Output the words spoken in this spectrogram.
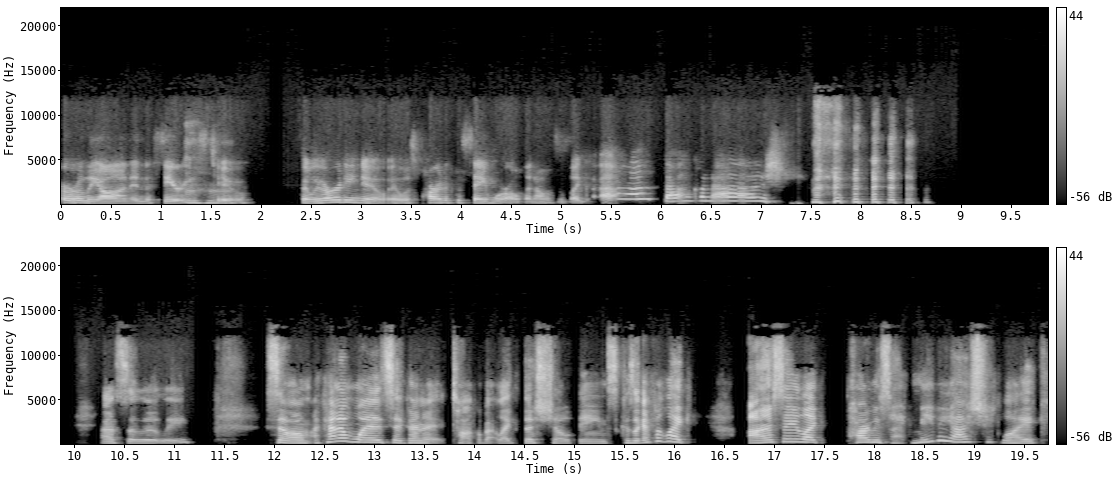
early on in the series mm-hmm. too, so we already knew it was part of the same world, and I was just like, "Ah, Dankonage." Absolutely. So um, I kind of wanted to kind of talk about like the show themes because like I feel like honestly, like part of me's like, maybe I should like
